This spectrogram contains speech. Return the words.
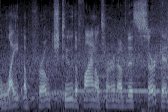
light approach to the final turn of this circuit.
